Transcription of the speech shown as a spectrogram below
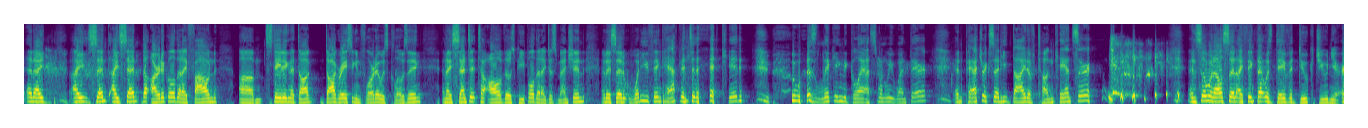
and I I sent I sent the article that I found um, stating that dog dog racing in Florida was closing, and I sent it to all of those people that I just mentioned, and I said, "What do you think happened to that kid who was licking the glass when we went there?" And Patrick said he died of tongue cancer. and someone else said, "I think that was David Duke Jr."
